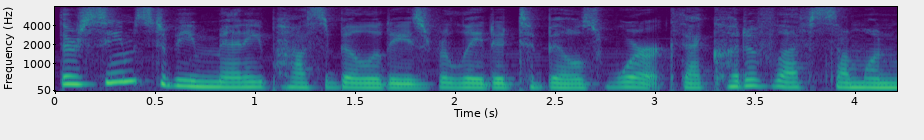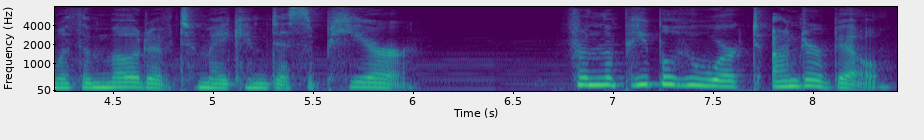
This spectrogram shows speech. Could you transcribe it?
There seems to be many possibilities related to Bill's work that could have left someone with a motive to make him disappear. From the people who worked under Bill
